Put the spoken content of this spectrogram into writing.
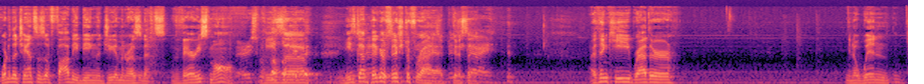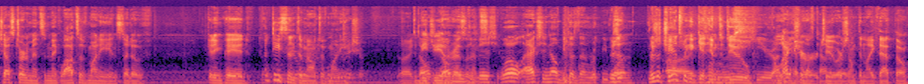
What are the chances of Fabi being the GM in residence? Very small. Very small. He's uh, he's got bigger Busy- fish to fry. he's a I'm gonna say. I think he rather, you know, win chess tournaments and make lots of money instead of getting paid a decent Move amount of money. bishop. To be don't- GM don't move residence. Well, actually, no, because then rook b1. There's a there's a chance we uh, could get him to do here, a I may have lecture or two or something like that, though.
